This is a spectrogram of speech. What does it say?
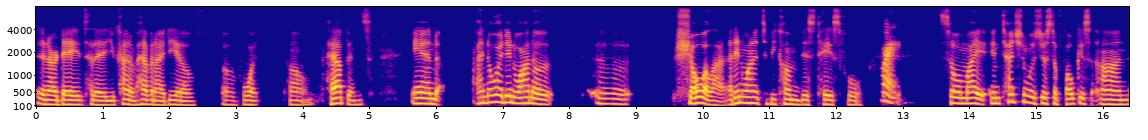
in our day today, you kind of have an idea of of what um, happens. And I know I didn't want to uh, show a lot. I didn't want it to become distasteful. Right. So my intention was just to focus on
